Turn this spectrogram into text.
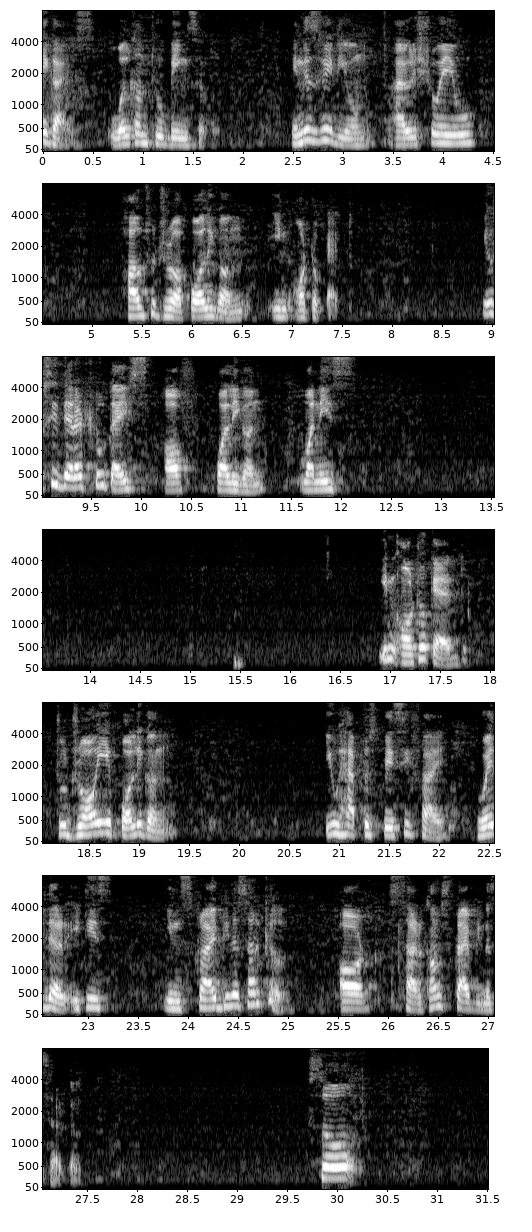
Hey guys, welcome to Being Civil. In this video, I will show you how to draw a polygon in AutoCAD. You see there are two types of polygon. One is in AutoCAD, to draw a polygon, you have to specify whether it is inscribed in a circle or circumscribed in a circle. So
